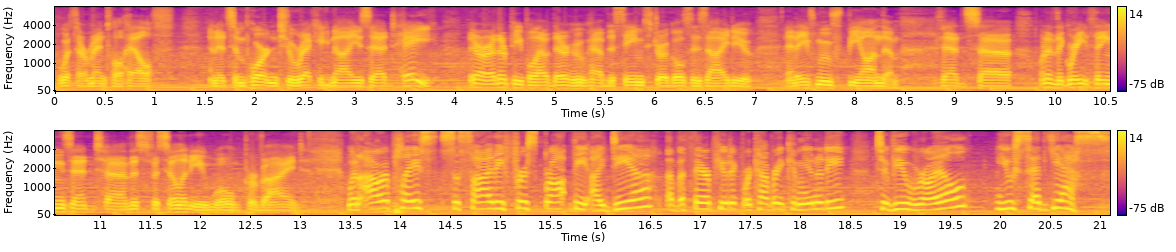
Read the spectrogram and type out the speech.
with our mental health, and it's important to recognize that, hey, there are other people out there who have the same struggles as I do, and they've moved beyond them. That's uh, one of the great things that uh, this facility will provide. When Our Place Society first brought the idea of a therapeutic recovery community to View Royal, you said yes.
